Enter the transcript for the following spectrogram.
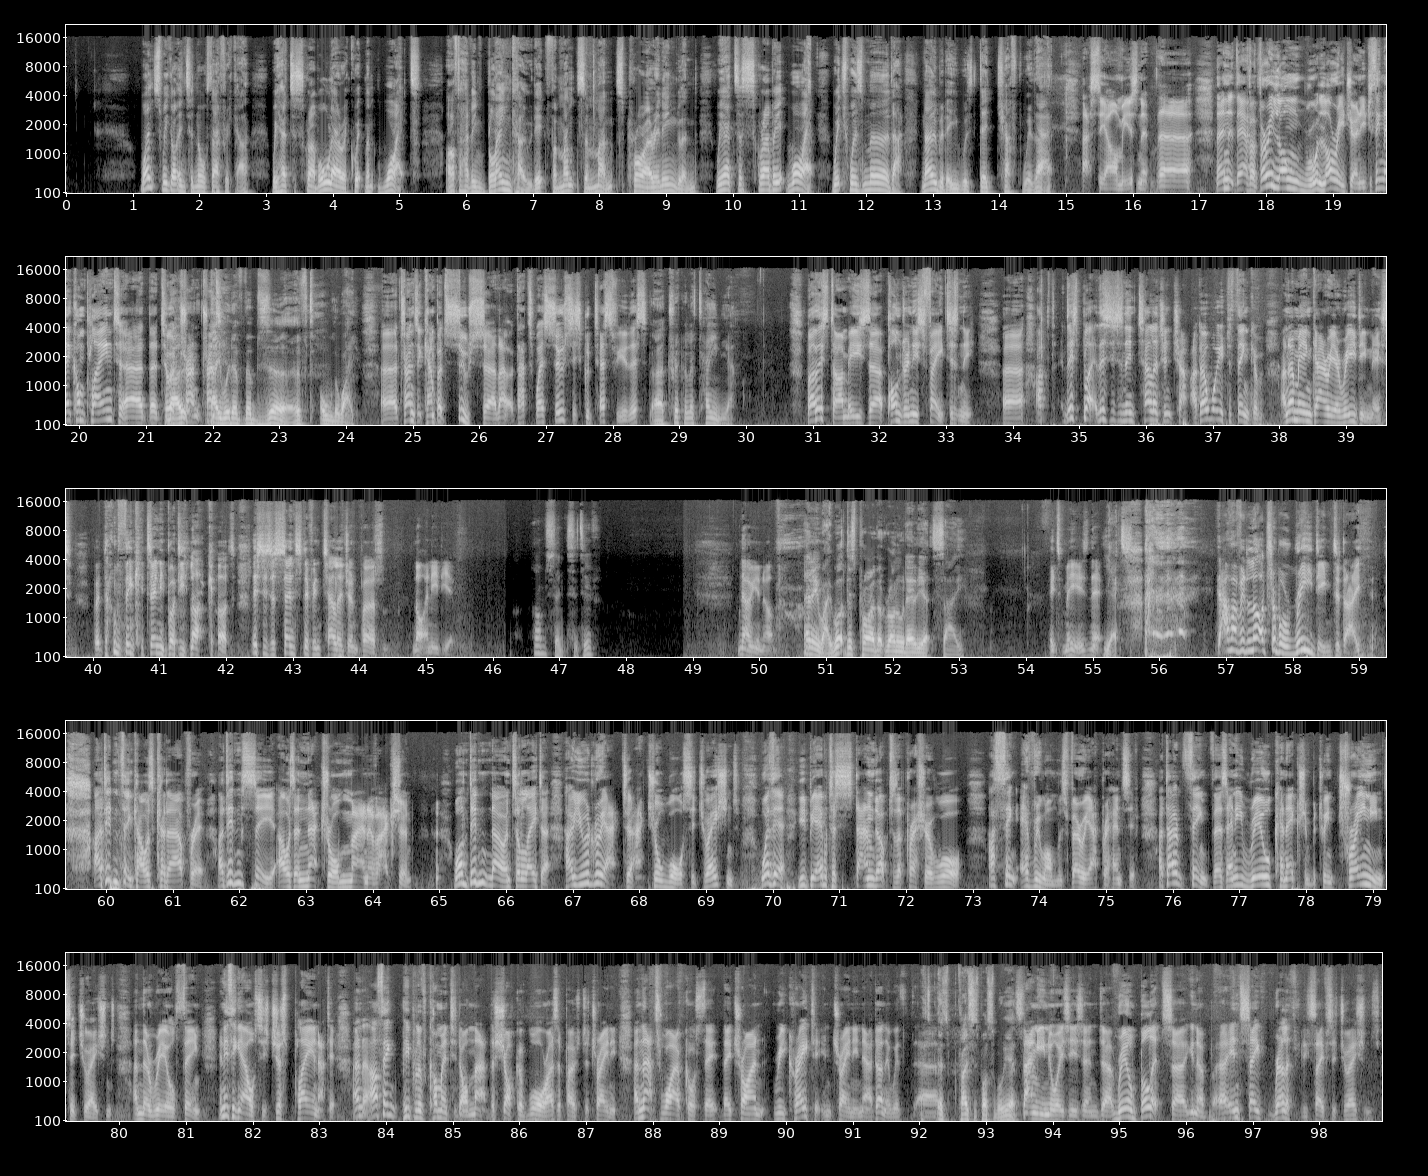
once we got into North Africa, we had to scrub all our equipment white. After having blancoed it for months and months prior in England, we had to scrub it white, which was murder. Nobody was dead chuffed with that. That's the army, isn't it? Uh, then they have a very long lorry journey. Do you think they complained uh, to No, a tran- trans- they would have observed all the way. uh, transit camp at Sousse? Uh, that, that's where Sousse is. Good test for you, this. Uh, Tripolitania. By this time, he's uh, pondering his fate, isn't he? Uh, I, this this is an intelligent chap. I don't want you to think of. I know me and Gary are reading this, but don't think it's anybody like us. This is a sensitive, intelligent person, not an idiot. I'm sensitive. No, you're not. Anyway, what does Private Ronald Elliott say? It's me, isn't it? Yes. I'm having a lot of trouble reading today. I didn't think I was cut out for it. I didn't see I was a natural man of action. One didn't know until later how you would react to actual war situations, whether you'd be able to stand up to the pressure of war. I think everyone was very apprehensive. I don't think there's any real connection between training situations and the real thing. Anything else is just playing at it. And I think people have commented on that, the shock of war as opposed to training. And that's why, of course, they, they try and recreate it in training now, don't they, with uh, as close as possible, yes. banging noises and uh, real bullets, uh, you know, uh, in safe, relatively safe situations.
